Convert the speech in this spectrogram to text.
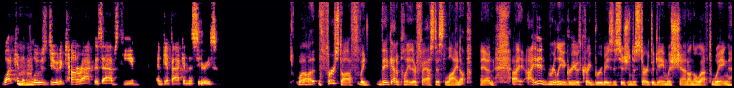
what can mm-hmm. the Blues do to counteract this Avs team and get back in the series? Well, first off, like they've got to play their fastest lineup. And I, I didn't really agree with Craig Berube's decision to start the game with Schenn on the left wing uh,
